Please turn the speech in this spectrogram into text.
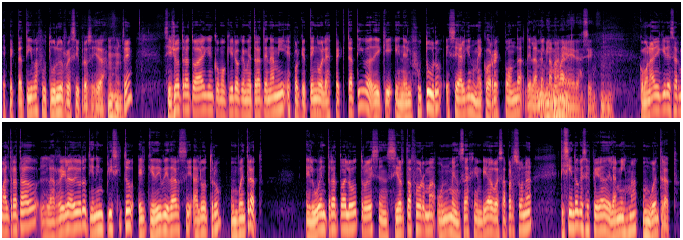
Expectativa, futuro y reciprocidad. ¿Sí? Si yo trato a alguien como quiero que me traten a mí, es porque tengo la expectativa de que en el futuro ese alguien me corresponda de la, misma, manera. Como nadie quiere ser maltratado, la regla de oro tiene implícito el que debe darse al otro un buen trato. El buen trato al otro es en cierta forma un mensaje enviado a esa persona diciendo que se espera de la misma un buen trato.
